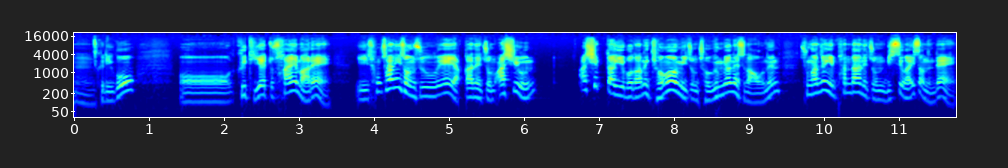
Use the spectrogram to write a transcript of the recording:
음 그리고 어, 그 뒤에 또 4회 말에 이 송찬희 선수의 약간의 좀 아쉬운 아쉽다기보다는 경험이 좀 적은 면에서 나오는 순간적인 판단에 좀 미스가 있었는데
